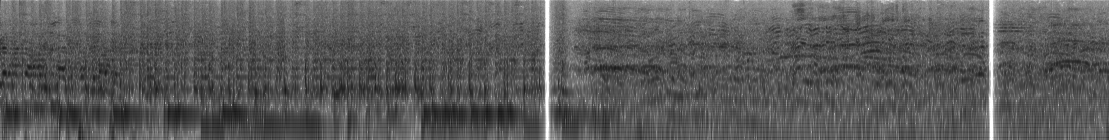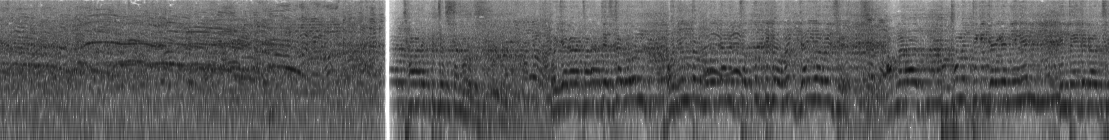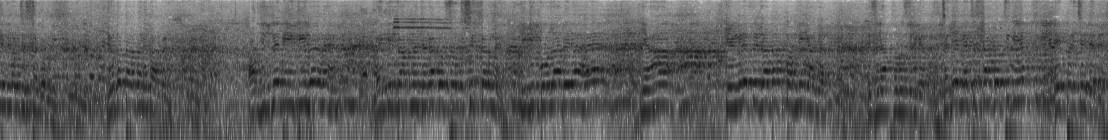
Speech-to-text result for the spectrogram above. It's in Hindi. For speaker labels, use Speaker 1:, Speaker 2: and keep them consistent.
Speaker 1: करना चाहूँगा इस कार्यक्रम के माध्यम से जितने भी यूट्यूबर हैं। भाई कृपया अपना जगह को सुरक्षित कर लें। क्योंकि कोला बेरा है, यहाँ कैमरे से ज़्यादा पब्लिक आ जाती है। इसलिए आप समझ रहे हैं। चलिए मैच स्टार्ट हो चुकी है। एक परिचय दे दें।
